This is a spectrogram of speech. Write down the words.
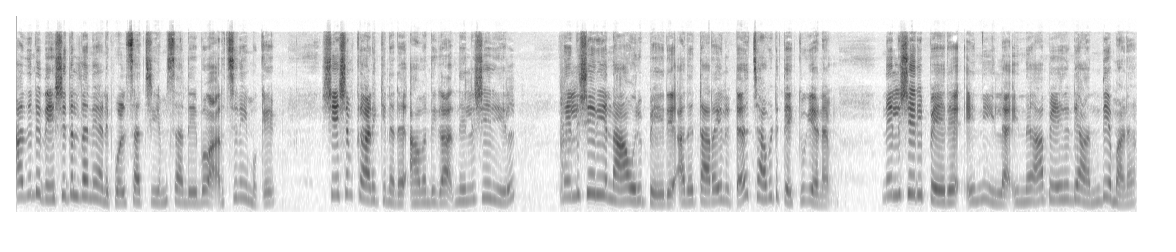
അതിന്റെ ദേഷ്യത്തിൽ തന്നെയാണ് ഇപ്പോൾ സച്ചിയും സന്ദീപും അർച്ചനയും ഒക്കെ. ശേഷം കാണിക്കുന്നത് അവന്തിക നെല്ലിശ്ശേരിയിൽ. നെല്ലിശ്ശേരി എന്ന ആ ഒരു പേര് അത് തറയിലിട്ട് ചവിട്ടി തെക്കുകയാണ്. നെല്ലിശ്ശേരി പേര് എന്നിയില്ല ഇന്ന് ആ പേരിന്റെ അന്ത്യമാണ്.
